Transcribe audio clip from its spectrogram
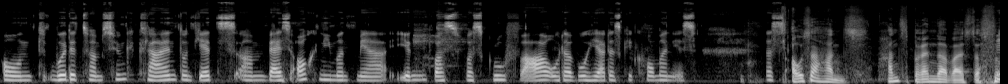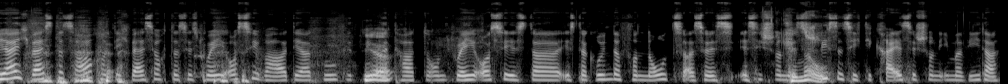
und wurde zu einem Sync-Client und jetzt ähm, weiß auch niemand mehr irgendwas, was Groove war oder woher das gekommen ist. Das Außer Hans. Hans Brender weiß das. Ja, ich weiß das auch und ich weiß auch, dass es Ray Ossi war, der Groove entwickelt ja. hat und Ray Ossi ist der, ist der Gründer von Notes. Also es, es ist schon, genau. es schließen sich die Kreise schon immer wieder.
